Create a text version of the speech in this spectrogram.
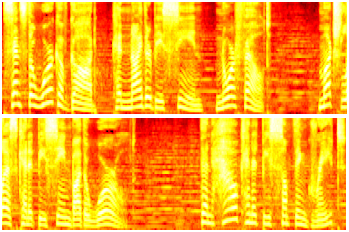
Since the work of God can neither be seen nor felt, much less can it be seen by the world. Then how can it be something great?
